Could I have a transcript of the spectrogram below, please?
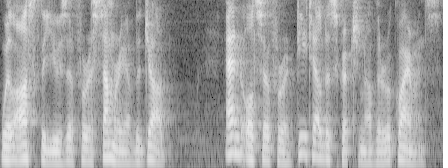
We'll ask the user for a summary of the job, and also for a detailed description of the requirements.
